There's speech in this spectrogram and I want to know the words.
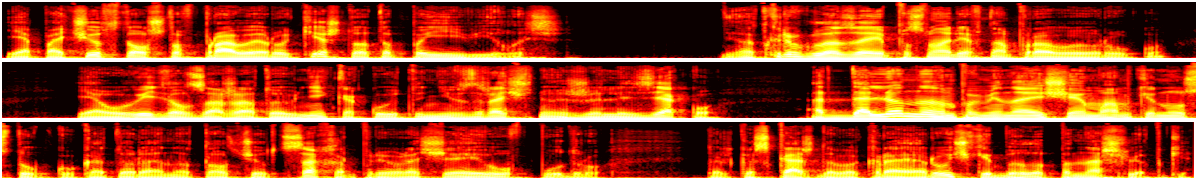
Я почувствовал, что в правой руке что-то появилось. Открыв глаза и посмотрев на правую руку, я увидел зажатую в ней какую-то невзрачную железяку, отдаленно напоминающую мамкину ступку, которой она толчет сахар, превращая его в пудру. Только с каждого края ручки было по нашлепке.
